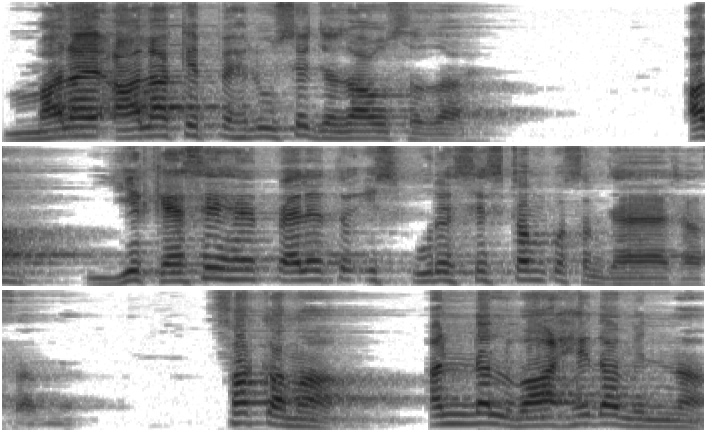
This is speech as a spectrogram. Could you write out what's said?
مالا اعلیٰ کے پہلو سے جزا و سزا ہے۔ اب یہ کیسے ہے؟ پہلے تو اس پورے سسٹم کو سمجھایا شاہ صاحب نے۔ فکما ان الواحدہ منا۔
